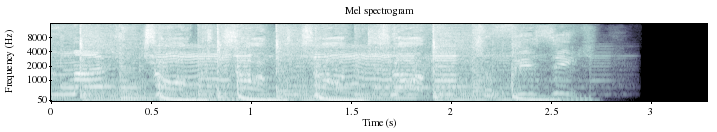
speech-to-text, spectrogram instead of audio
insanlar çok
